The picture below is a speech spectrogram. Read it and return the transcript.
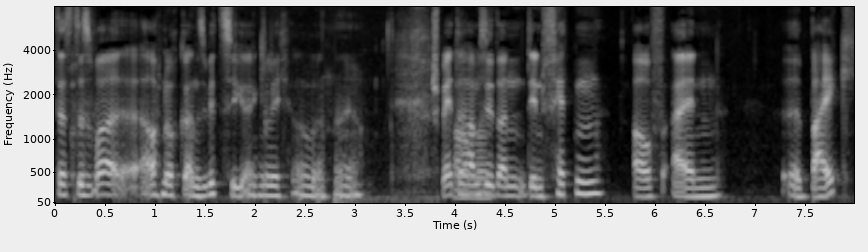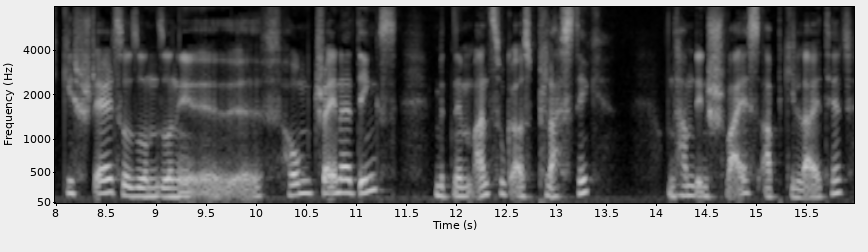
das, das war auch noch ganz witzig eigentlich, aber naja. Später Aber- haben sie dann den Fetten auf ein äh, Bike gestellt, so, so, ein- so eine äh, Home-Trainer-Dings mit einem Anzug aus Plastik und haben den Schweiß abgeleitet.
